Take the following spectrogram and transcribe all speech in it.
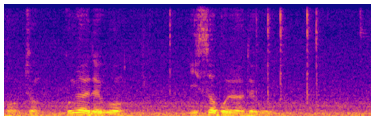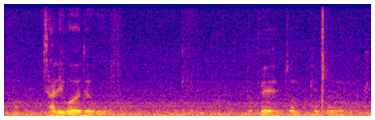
뭐 좀 꾸며야 되고 있어 보여야 되고 잘 입어야 되고 옆에 좀 괜찮아요. 이렇게.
